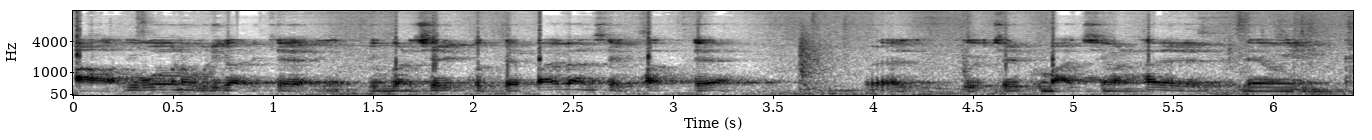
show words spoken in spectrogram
아, 요거는 우리가 이렇게 이번에 제리코 때 빨간색 파트에 그 제리코 마칭을 할 내용입니다.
